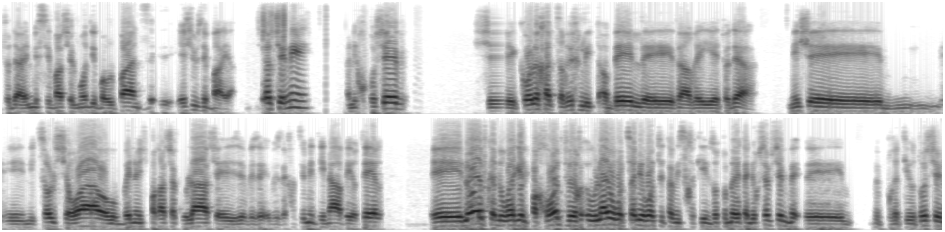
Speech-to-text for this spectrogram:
אתה יודע, אין משימה של מודי באולפן, זה, יש עם זה בעיה. מצד שני, אני חושב שכל אחד צריך להתאבל, אה, והרי, אתה יודע, מי ש... ניצול שואה או בן למשפחה שכולה, וזה, וזה חצי מדינה ויותר, אה, לא אוהב כדורגל פחות, ואולי הוא רוצה לראות את המשחקים. זאת אומרת, אני חושב שבפרטיותו אה, של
